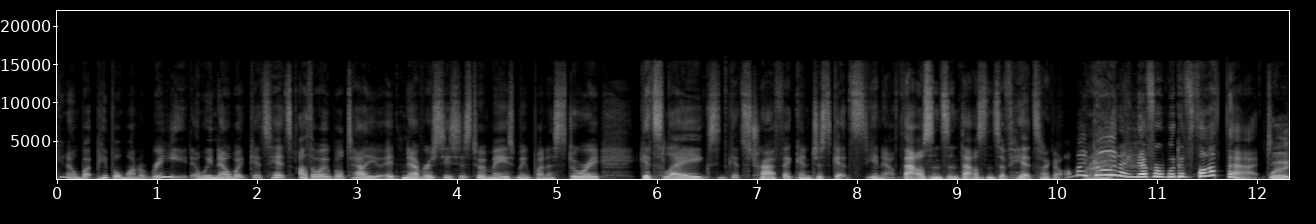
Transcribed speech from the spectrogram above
you know what people want to read and we know what gets hits although i will tell you it never ceases to amaze me when a story gets legs and gets traffic and just gets you know thousands and thousands of hits and i go oh my Right. god i never would have thought that Well,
